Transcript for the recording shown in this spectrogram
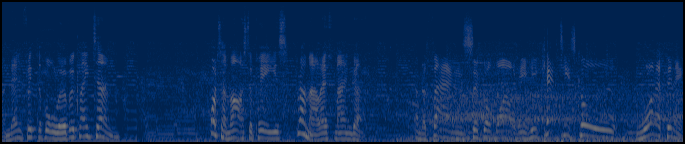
and then flicked the ball over Cleiton. What a masterpiece from Alef Manga. And the fans have gone wild here. He kept his cool. What a finish.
